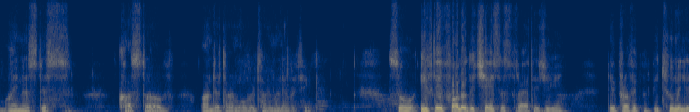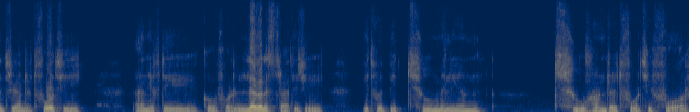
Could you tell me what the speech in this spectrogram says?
minus this cost of undertime, overtime, and everything. So if they follow the chase strategy, their profit would be 2,340. And if they go for level strategy, it would be 2,244.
